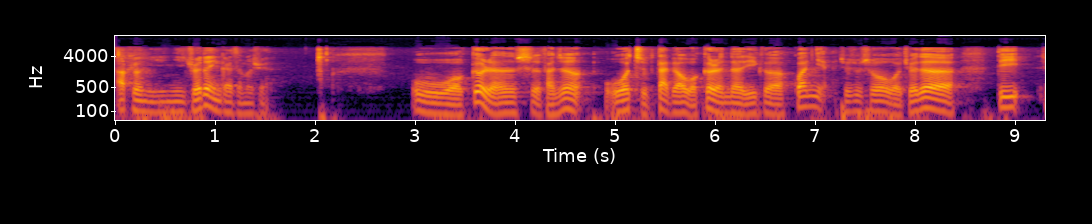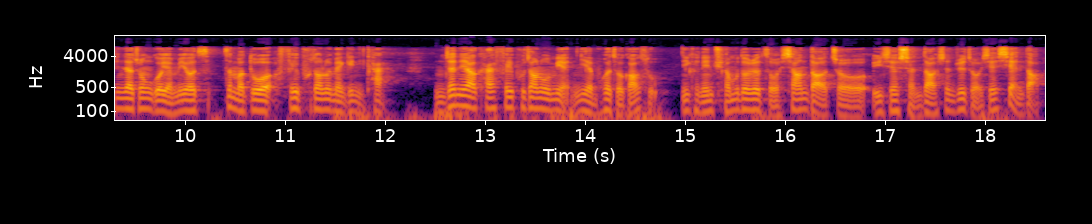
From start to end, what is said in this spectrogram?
阿 Q，你你觉得应该怎么选？我个人是，反正我只代表我个人的一个观念，就是说，我觉得第一，现在中国也没有这么多非铺装路面给你开，你真的要开非铺装路面，你也不会走高速，你肯定全部都是走乡道，走一些省道，甚至走一些县道。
